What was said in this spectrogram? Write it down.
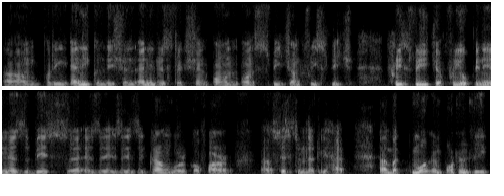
um, putting any condition, any restriction on on speech, on free speech. Free speech or free opinion is the base, uh, is, is is the groundwork of our uh, system that we have. Uh, but more importantly,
